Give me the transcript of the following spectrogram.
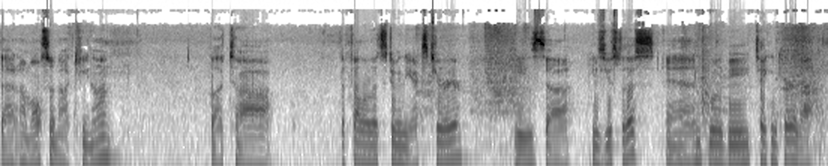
that I'm also not keen on. But uh, the fellow that's doing the exterior, he's uh, he's used to this and will be taking care of that.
